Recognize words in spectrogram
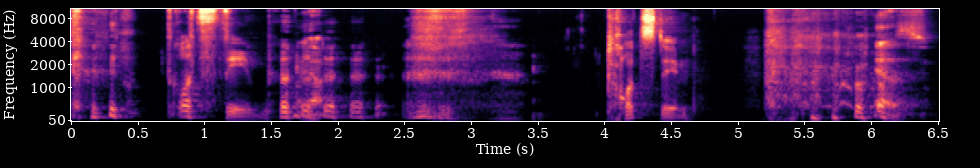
Trotzdem. Ja, Trotzdem. ja das,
